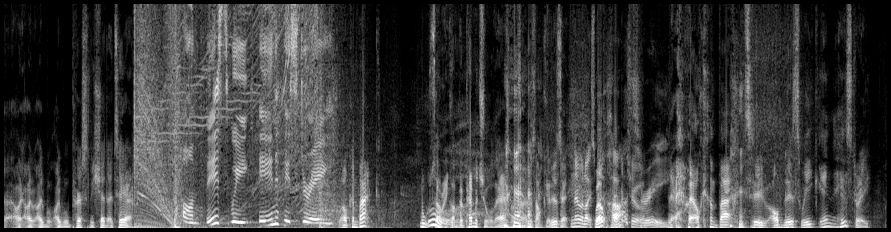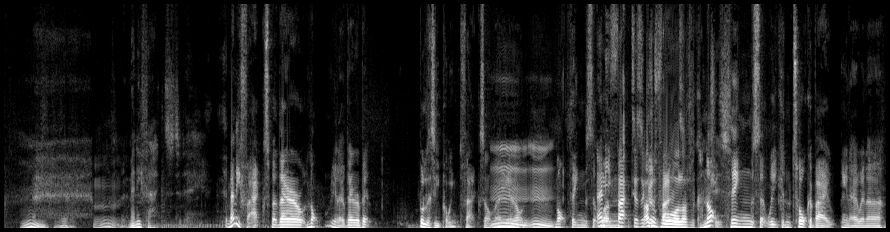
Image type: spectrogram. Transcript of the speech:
I, I, I, will, I will personally shed a tear. On This Week in History. Welcome back. Oh, sorry, got a bit premature there. That's not good, is it? No one likes Well, well, Part premature. three. Welcome back to On This Week in History. Mm. Many facts today. Many facts, but they're not, you know, they're a bit bullety point facts, aren't they? You know, mm, mm. not things that Any one, fact is a A lot good of fact. war, a lot of not things that we can talk about, you know, in a,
